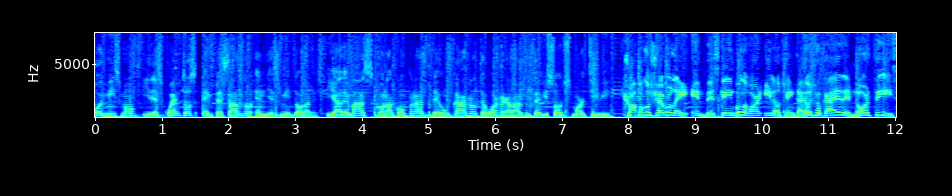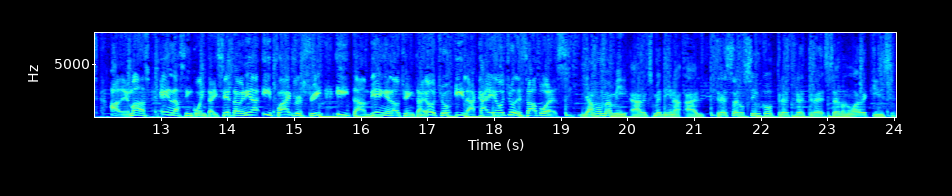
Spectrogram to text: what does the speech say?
hoy mismo y descuentos empezando en 10 mil dólares. Y además, con la compra de un carro te voy a regalar un televisor Smart TV. Tropical Chevrolet en Biscayne Boulevard y la 88 calle de Northeast. Además, en la 57 Avenida y Flagler Street y también en la 88 y la calle 8 de Southwest. Llámame a mí, Alex Medina, al 305-333-0915.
